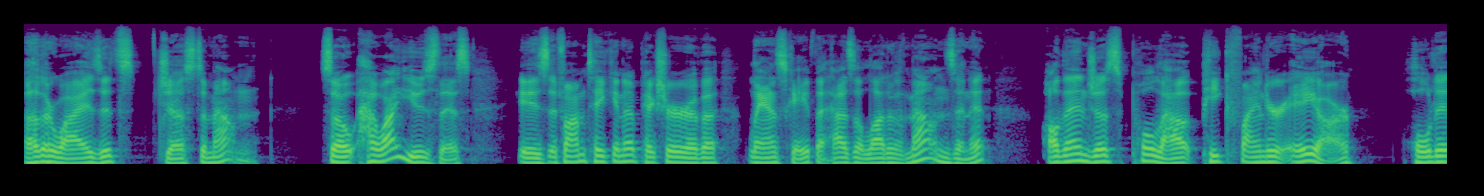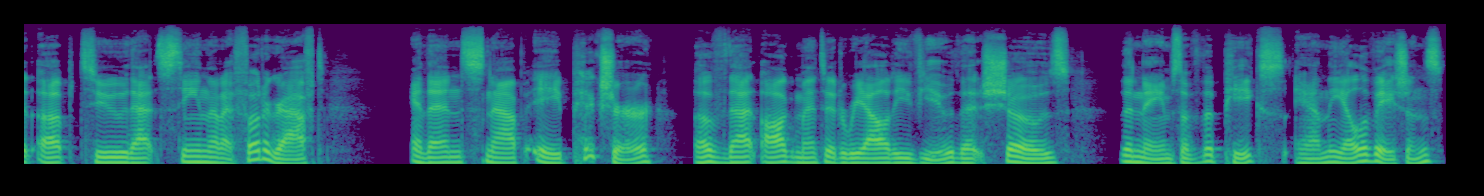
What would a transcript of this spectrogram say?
Otherwise, it's just a mountain. So, how I use this is if I'm taking a picture of a landscape that has a lot of mountains in it, I'll then just pull out PeakFinder AR, hold it up to that scene that I photographed, and then snap a picture of that augmented reality view that shows the names of the peaks and the elevations,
